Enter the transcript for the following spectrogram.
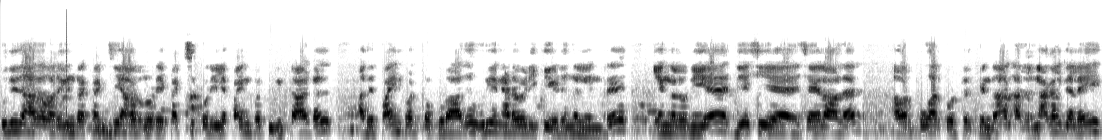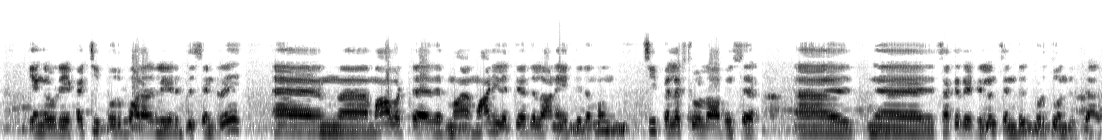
புதிதாக வருகின்ற கட்சி அவர்களுடைய கட்சி கொடியில பயன்படுத்திவிட்டார்கள். அதை பயன்படுத்தக்கூடாது. உரிய நடவடிக்கை எடுங்கள் என்று எங்களுடைய தேசிய செயலாளர் அவர் புகார் கொடுத்திருக்கின்றார். அது நகல்களை எங்களுடைய கட்சி பொறுப்பாளர்கள் எடுத்து சென்று மாவட்ட மா- மாநில தேர்தல் ஆணையத்திடமும் சீஃப் எலக்ட்ரல் ஆபீசர் செக்ரட்டரியிலும் சென்று கொடுத்து வந்திருக்கிறார்.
